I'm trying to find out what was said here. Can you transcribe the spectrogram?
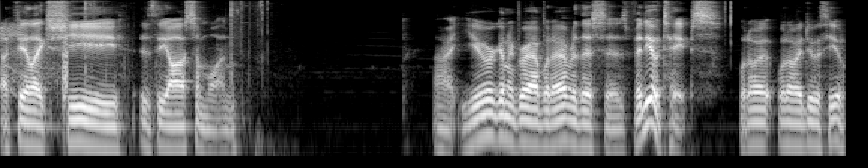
I feel like she is the awesome one. All right, you are gonna grab whatever this is. Videotapes. What do I what do I do with you?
